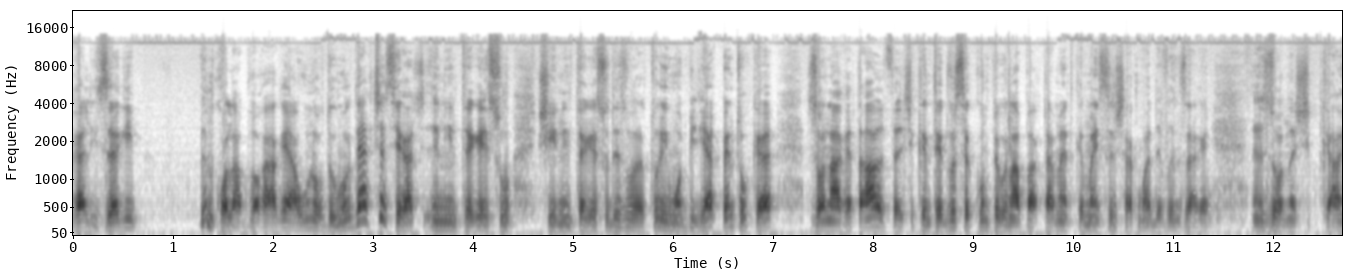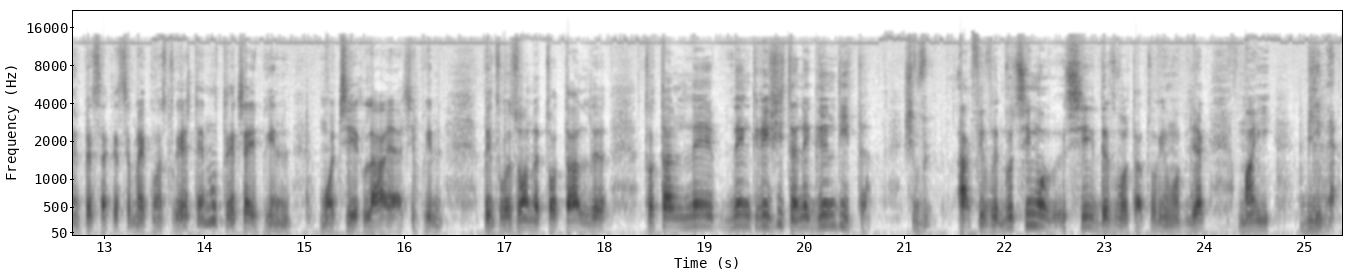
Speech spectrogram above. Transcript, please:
realizării în colaborare a unor drumuri de acces. Era în interesul și în interesul dezvoltatorului imobiliar, pentru că zona arăta altfel și când te duci să cumperi un apartament, că mai sunt și acum de vânzare în zonă și am impresia că se mai construiește, nu treceai prin mociri la aia și prin, printr-o zonă total, total ne, neîngrijită, negândită. Și ar fi vândut și, și dezvoltatorii imobiliari mai bine.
